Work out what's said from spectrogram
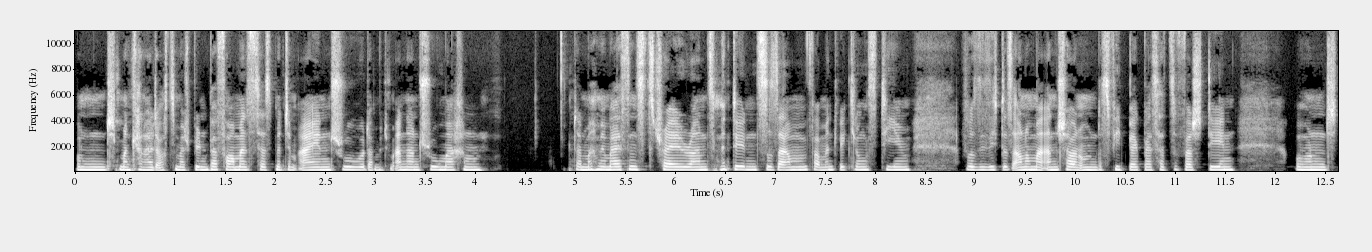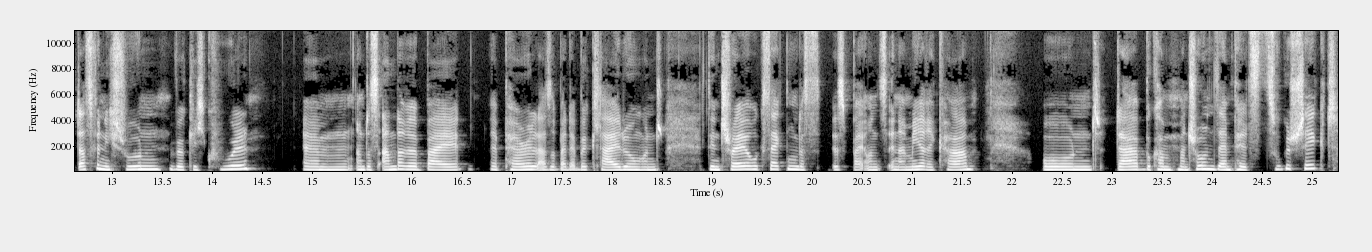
Und man kann halt auch zum Beispiel einen Performance-Test mit dem einen Schuh oder mit dem anderen Schuh machen. Dann machen wir meistens Trailruns mit denen zusammen vom Entwicklungsteam, wo sie sich das auch nochmal anschauen, um das Feedback besser zu verstehen. Und das finde ich schon wirklich cool. Ähm, und das andere bei Apparel, also bei der Bekleidung und den Trail-Rucksäcken, das ist bei uns in Amerika. Und da bekommt man schon Samples zugeschickt,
